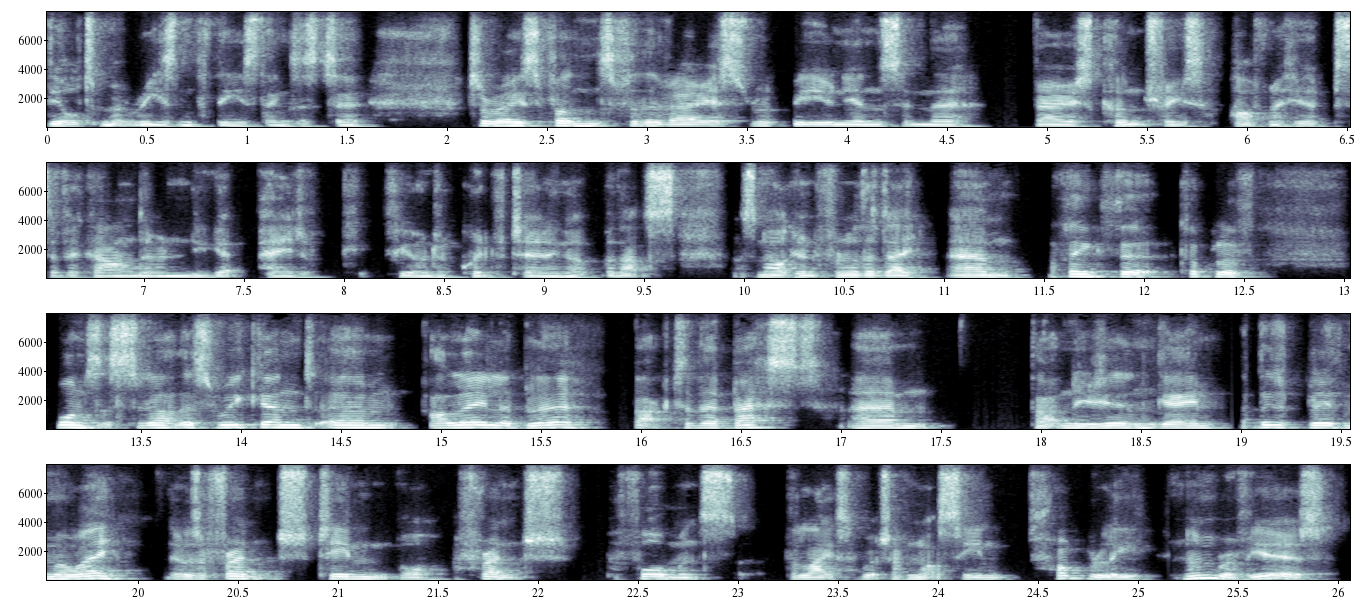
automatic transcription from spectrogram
the ultimate reason for these things is to to raise funds for the various rugby unions in the various countries, apart from if you're Pacific Islander and you get paid a few hundred quid for turning up. But that's that's an argument for another day. Um, I think that a couple of ones that stood out this weekend, um, Le Bleu back to their best. Um, that New Zealand game, they just blew them away. It was a French team or a French performance, the likes of which I've not seen probably a number of years.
